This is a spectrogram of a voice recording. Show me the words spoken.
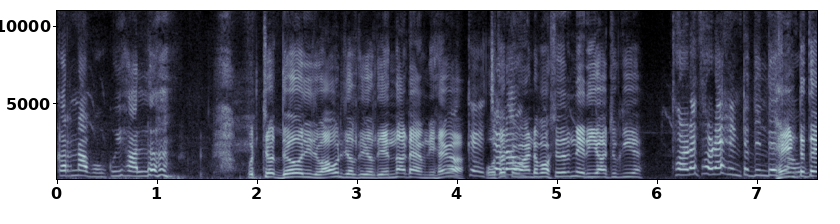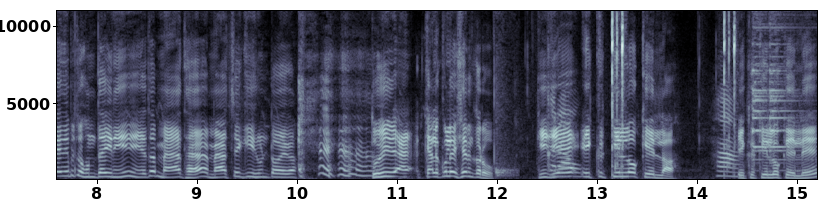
ਕਰਨਾ ਪਊ ਕੋਈ ਹੱਲ। ਪੁੱਛੋ ਦਿਓ ਜੀ ਜਵਾਬ ਹੁਣ ਜਲਦੀ ਜਲਦੀ ਇੰਨਾ ਟਾਈਮ ਨਹੀਂ ਹੈਗਾ। Okay, ਉਹ ਤਾਂ ਚਲੋ। ਕਮੈਂਟ ਬਾਕਸ ਦੇ ਨੇਰੀ ਆ ਚੁੱਕੀ ਹੈ। ਥੋੜੇ ਥੋੜੇ ਹਿੰਟ ਦਿੰਦੇ ਜਾਓ। ਹਿੰਟ ਤੇ ਇਹਦੇ ਵਿੱਚ ਹੁੰਦਾ ਹੀ ਨਹੀਂ ਇਹ ਤਾਂ ਮੈਥ ਹੈ ਮੈਥ 'ਚ ਕੀ ਹਿੰਟ ਹੋਏਗਾ? ਤੁਸੀਂ ਕੈਲਕੂਲੇਸ਼ਨ ਕਰੋ ਕਿ ਜੇ ਕਰਾਓ। 1 ਕਿਲੋ ਕੇਲਾ ਹਾਂ। 1 ਕਿਲੋ ਕੇਲੇ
